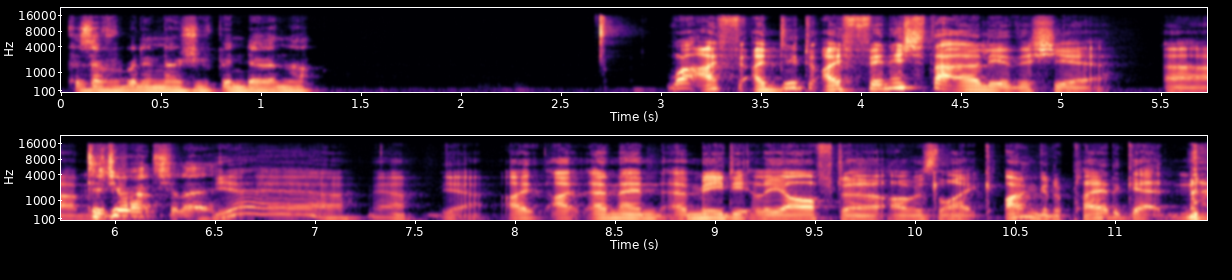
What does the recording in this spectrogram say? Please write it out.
Because everybody knows you've been doing that. Well, I, f- I did. I finished that earlier this year. Um, Did you actually? Yeah, yeah, yeah, yeah. yeah. I, I, and then immediately after, I was like, I'm gonna play it again.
